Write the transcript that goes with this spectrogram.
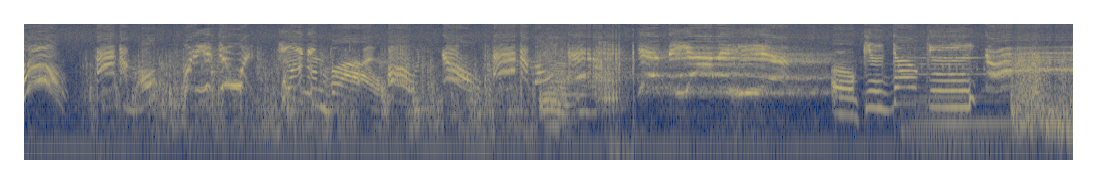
Whoa, Animal, what are you doing? cannonball! Oh no! Animal! Animal, get me out of here! Okie dokie! Oh,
